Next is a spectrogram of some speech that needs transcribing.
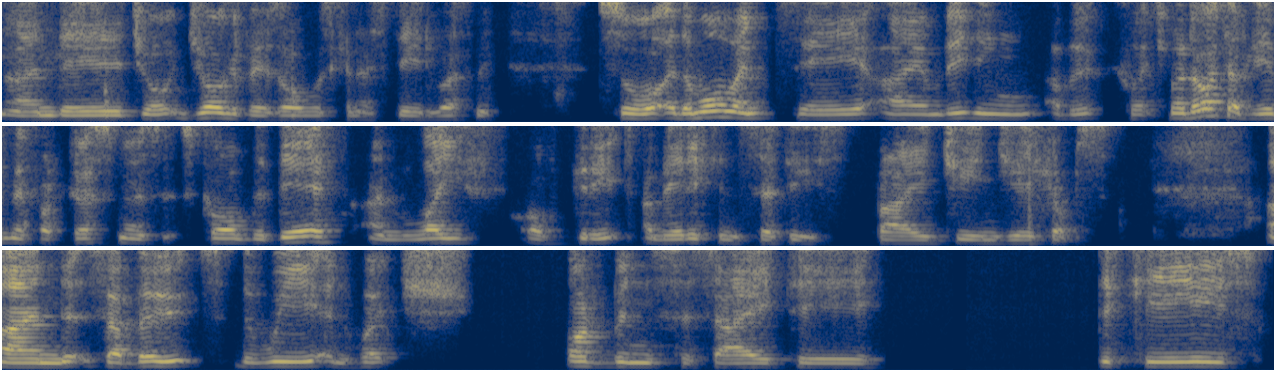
and uh, ge- geography has always kind of stayed with me. So at the moment, uh, I am reading a book which my daughter gave me for Christmas. It's called The Death and Life of Great American Cities by Jane Jacobs. And it's about the way in which urban society decays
